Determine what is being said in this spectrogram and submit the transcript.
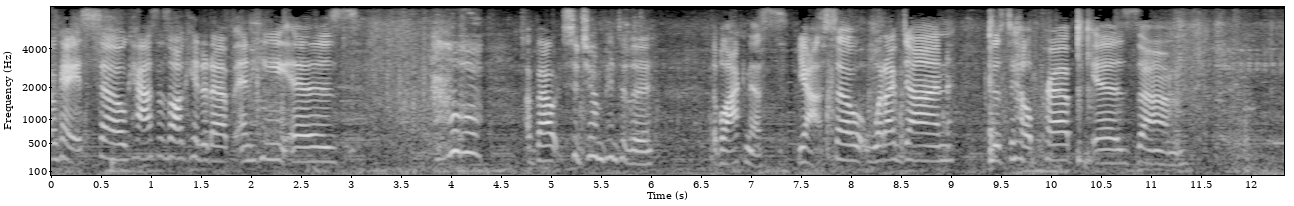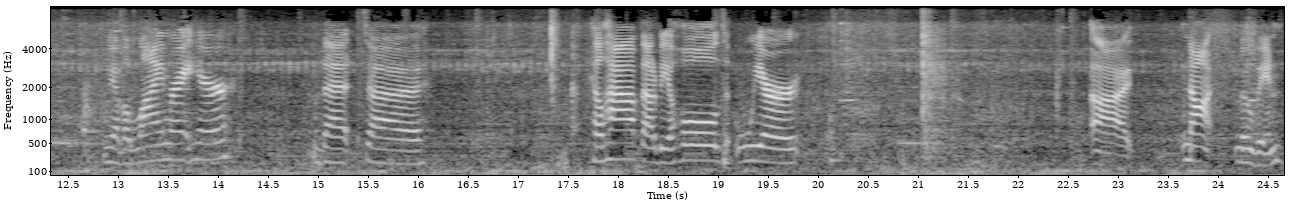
Okay, so Cass is all kitted up and he is about to jump into the, the blackness. Yeah, so what I've done just to help prep is um, we have a line right here that uh, he'll have. That'll be a hold. We are uh, not moving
